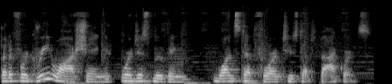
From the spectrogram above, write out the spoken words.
But if we're greenwashing, we're just moving one step forward, two steps backwards.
